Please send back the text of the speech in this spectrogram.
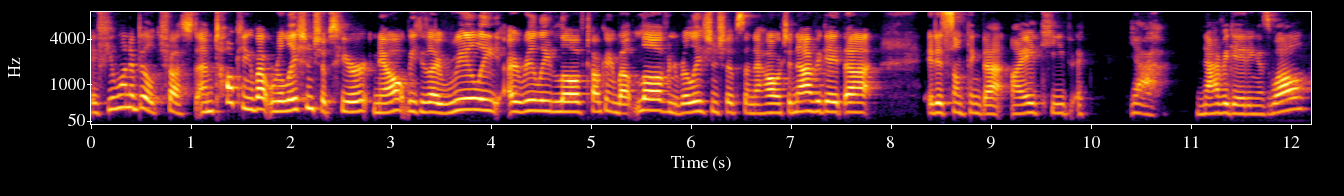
if you want to build trust, I'm talking about relationships here now because I really, I really love talking about love and relationships and how to navigate that. It is something that I keep, yeah, navigating as well.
